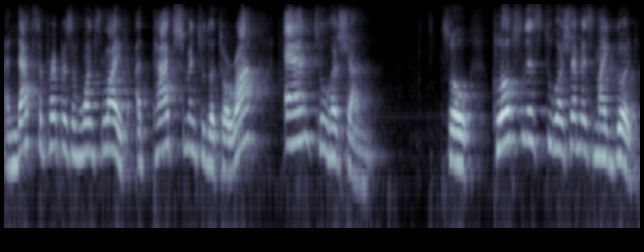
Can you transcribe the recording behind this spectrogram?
And that's the purpose of one's life, attachment to the Torah and to Hashem. So closeness to Hashem is my good.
